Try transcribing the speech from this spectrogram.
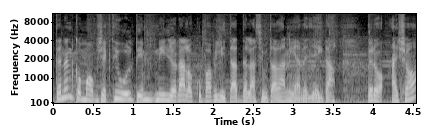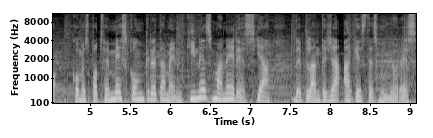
tenen com a objectiu últim millorar l'ocupabilitat de la ciutadania de Lleida. Però això, com es pot fer més concretament? Quines maneres hi ha de plantejar aquestes millores?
